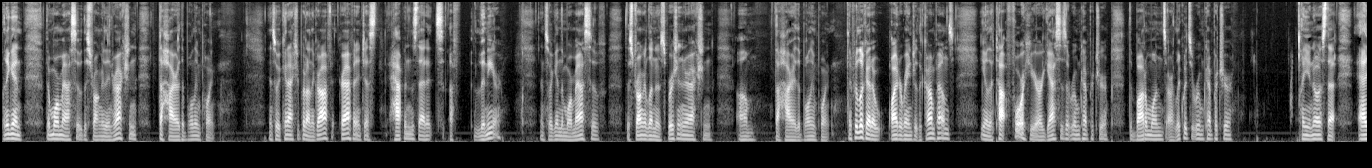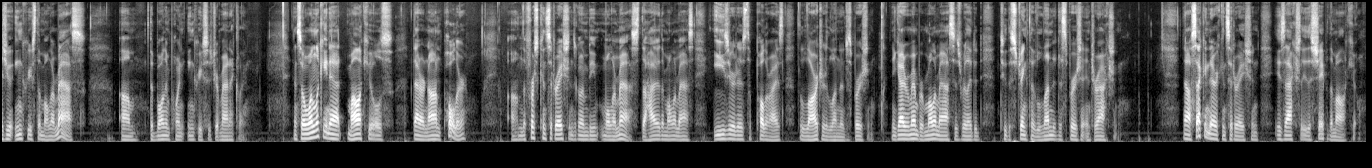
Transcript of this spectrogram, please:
And again the more massive the stronger the interaction the higher the boiling point and so we can actually put on the graph graph and it just happens that it's linear and so again, the more massive, the stronger London dispersion interaction, um, the higher the boiling point. If we look at a wider range of the compounds, you know, the top four here are gases at room temperature. The bottom ones are liquids at room temperature. And you notice that as you increase the molar mass, um, the boiling point increases dramatically. And so when looking at molecules that are nonpolar, um, the first consideration is going to be molar mass. The higher the molar mass, easier it is to polarize, the larger the London dispersion. And you got to remember, molar mass is related to the strength of the London dispersion interaction. Now, a secondary consideration is actually the shape of the molecule.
